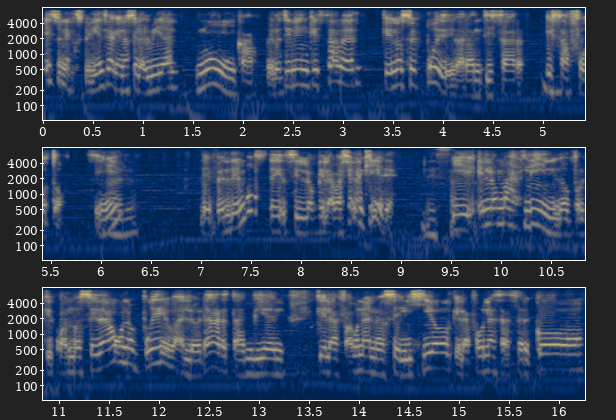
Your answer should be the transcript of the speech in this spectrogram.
es una experiencia que no se la olvidan nunca, pero tienen que saber que no se puede garantizar esa foto, ¿sí? Claro. Dependemos de lo que la ballena quiere. Exacto. Y es lo más lindo, porque cuando se da uno puede valorar también que la fauna nos eligió, que la fauna se acercó.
